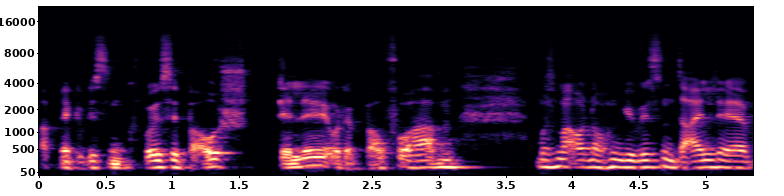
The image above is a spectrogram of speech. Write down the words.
ab einer gewissen Größe Baustelle oder Bauvorhaben muss man auch noch einen gewissen Teil der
